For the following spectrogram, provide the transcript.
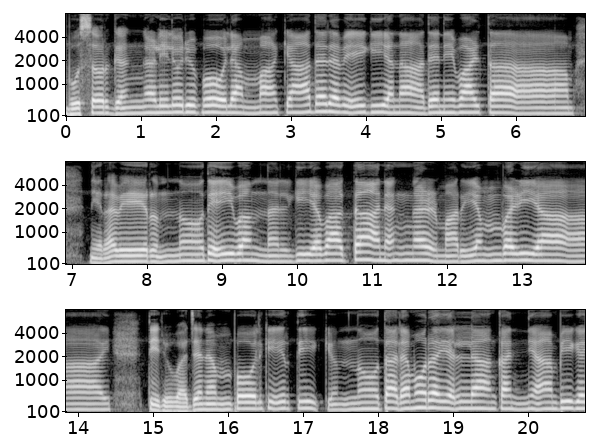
ഭൂസ്വർഗങ്ങളിലൊരു പോലമ്മയ്ക്കാദരവേകിയ നാഥനെ വാഴ്ത്താം. നിറവേറുന്നു ദൈവം നൽകിയ വാഗ്ദാനങ്ങൾ മറിയം വഴിയായി. തിരുവചനം പോൽ കീർത്തിക്കുന്നു തലമുറയെല്ലാം കന്യാംബികയെ.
